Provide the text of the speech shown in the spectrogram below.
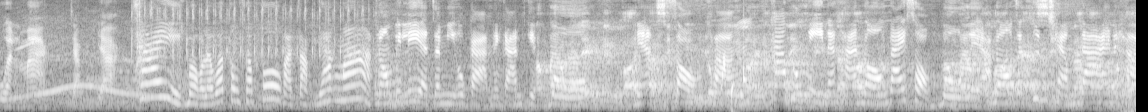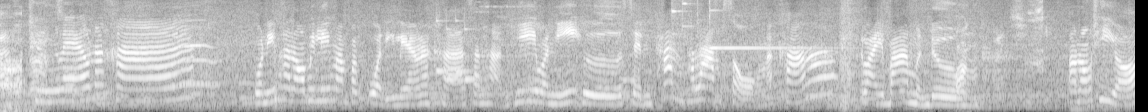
อ้วนมากจับยาก ใช่บอกแล้วว่าตรงสะโพกอะจับยากมาก น้องบิลลี่อะจะมีโอกาสในการเก็บโบว์เนี่ยสองครั้ง ถ้าพรุ่งนี้นะคะ น้องได้สองโบว์เลยอะน้องจะขึ้นแชมป์ได้นะคะ ถึงแล้วนะคะ วันนี้พาน้องบิลลี่มาประกวดอีกแล้วนะคะ สถานที่วันนี้คือเซนทรันพระรามสองนะคะ ไกลบ้านเหมือนเดิมเอาน้องฉี่เหรอ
